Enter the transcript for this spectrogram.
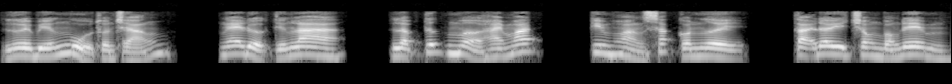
Lười biếng ngủ thuần trắng, nghe được tiếng la, lập tức mở hai mắt, kim hoàng sắc con người, tại đây trong bóng đêm,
